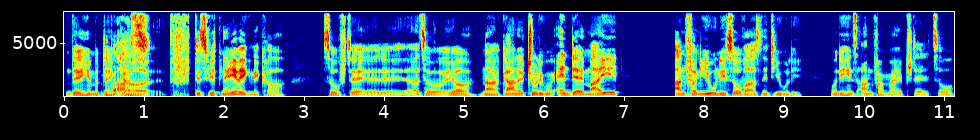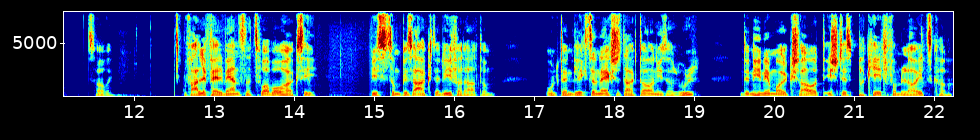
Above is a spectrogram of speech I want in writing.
Und dann hab ich mir gedacht, Was? ja, pff, das wird ne ewig nicht haben. So auf der, also ja, na, gar nicht, Entschuldigung, Ende Mai, Anfang Juni, so war es, nicht Juli. Und ich ins Anfang Mai bestellt, so, sorry. Auf alle Fälle wären es noch zwei Wochen gewesen, bis zum besagten Lieferdatum. Und dann liegt es am nächsten Tag da und ich so, lull. Und dann hin ich mal geschaut, ist das Paket vom Lloyds gekommen.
